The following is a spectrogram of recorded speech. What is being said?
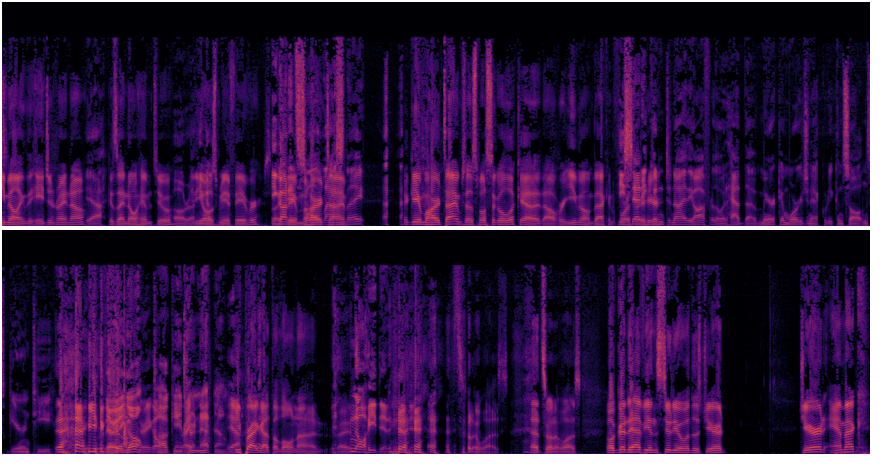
emailing the agent right now. Yeah. because I know him too. Oh, really? And he, He got- owes me a favor. So He I got gave it him sold a hard last time. night. I gave him a hard time because I was supposed to go look at it. Now we're emailing back and forth. He said right he here. couldn't deny the offer, though. It had the American Mortgage and Equity Consultants guarantee. there you There you go. There you go. How can you right? turn that down? Yeah. He probably got the loan on it, right? No, he didn't. He didn't. That's what it was. That's what it was. Well, good to have you in the studio with us, Jared. Jared AMEC,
